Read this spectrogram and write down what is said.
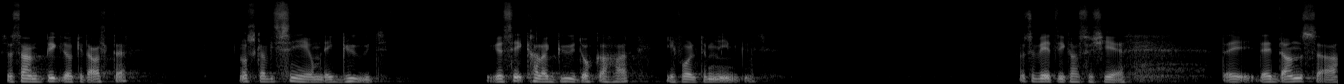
så sa han bygg dere et alter. Nå skal vi se om det er Gud. Vi skal se hva slags Gud dere har i forhold til min Gud. Og så vet vi hva som skjer. De, de dansa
